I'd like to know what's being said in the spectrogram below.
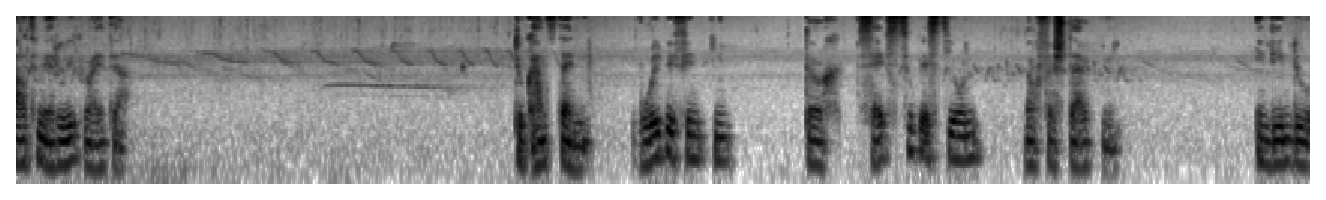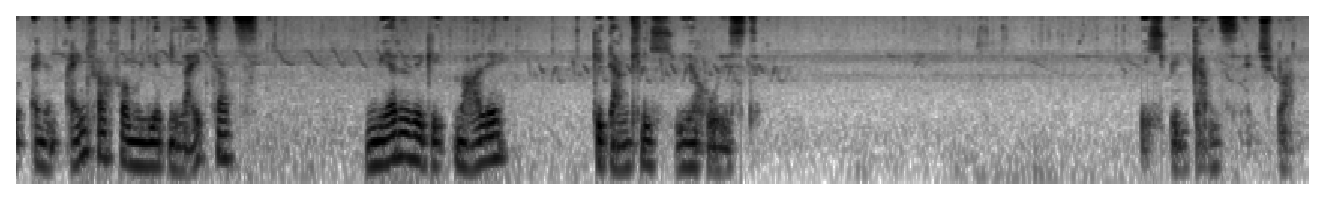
Atme ruhig weiter. Du kannst dein Wohlbefinden durch Selbstsuggestion noch verstärken, indem du einen einfach formulierten Leitsatz mehrere Male gedanklich wiederholst. Ich bin ganz entspannt.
